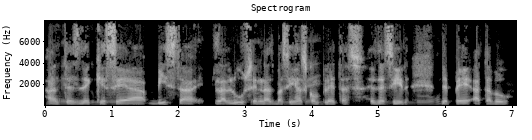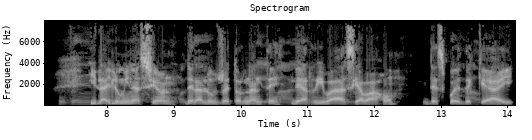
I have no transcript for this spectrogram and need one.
antes de que sea vista la luz en las vasijas completas, es decir, de P a tabú, y la iluminación de la luz retornante de arriba hacia abajo, después de que hay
